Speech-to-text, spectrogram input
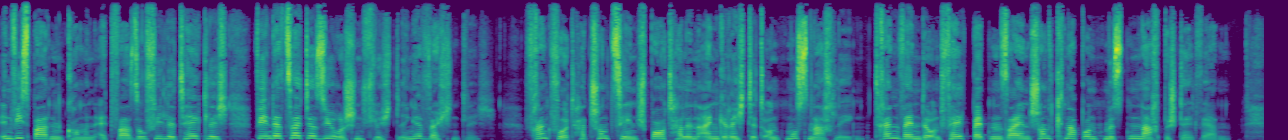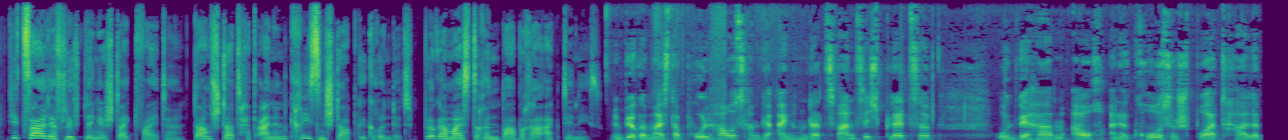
In Wiesbaden kommen etwa so viele täglich wie in der Zeit der syrischen Flüchtlinge wöchentlich. Frankfurt hat schon zehn Sporthallen eingerichtet und muss nachlegen. Trennwände und Feldbetten seien schon knapp und müssten nachbestellt werden. Die Zahl der Flüchtlinge steigt weiter. Darmstadt hat einen Krisenstab gegründet. Bürgermeisterin Barbara Akdenis. Im Bürgermeister Pohlhaus haben wir 120 Plätze. Und wir haben auch eine große Sporthalle,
